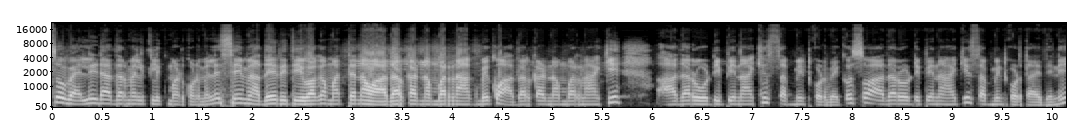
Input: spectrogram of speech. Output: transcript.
ಸೊ ವ್ಯಾಲಿಡ್ ಆಧಾರ್ ಮೇಲೆ ಕ್ಲಿಕ್ ಮಾಡ್ಕೊಂಡ್ಮೇಲೆ ಸೇಮ್ ಅದೇ ರೀತಿ ಇವಾಗ ಮತ್ತೆ ನಾವು ಆಧಾರ್ ಕಾರ್ಡ್ ನಂಬರ್ನ ಹಾಕಬೇಕು, ಆಧಾರ್ ಕಾರ್ಡ್ ನಂಬರ್ನ ಹಾಕಿ, ಆಧಾರ್ ಓ ಟಿ ಪಿನ ಹಾಕಿ ಸಬ್ಮಿಟ್ ಕೊಡಬೇಕು. ಸೊ ಆಧಾರ್ ಓ ಟಿ ಪಿನ ಹಾಕಿ ಸಬ್ಮಿಟ್ ಕೊಡ್ತಾ ಇದ್ದೀನಿ.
